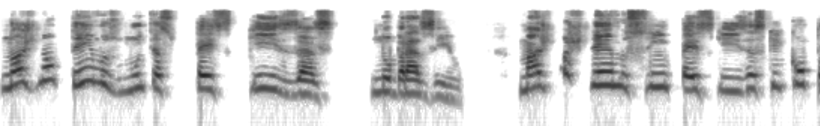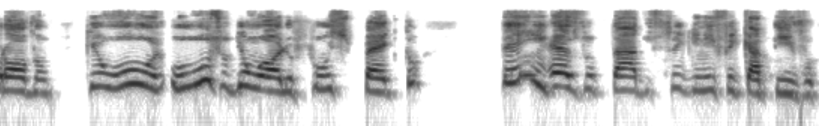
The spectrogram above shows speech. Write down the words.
Nós não temos muitas pesquisas no Brasil. Mas nós temos sim pesquisas que comprovam que o, o uso de um óleo full espectro tem resultado significativo.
